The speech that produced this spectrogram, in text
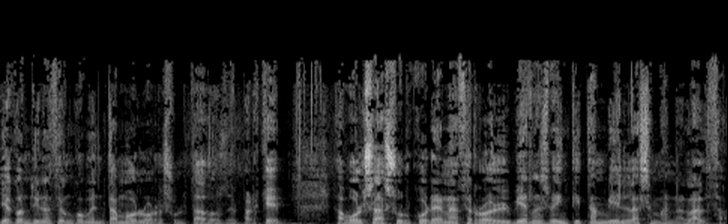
Y a continuación comentamos los resultados del parqué. La bolsa surcoreana cerró el viernes 20 y también la semana al alza.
